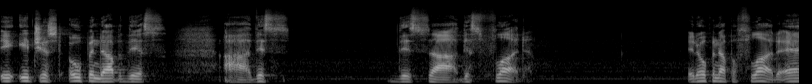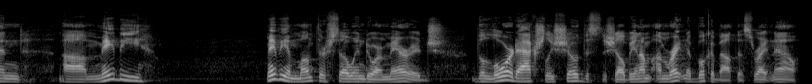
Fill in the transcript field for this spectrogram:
it, it just opened up this, uh, this, this, uh, this flood. It opened up a flood, and um, maybe maybe a month or so into our marriage, the Lord actually showed this to Shelby, and I'm, I'm writing a book about this right now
